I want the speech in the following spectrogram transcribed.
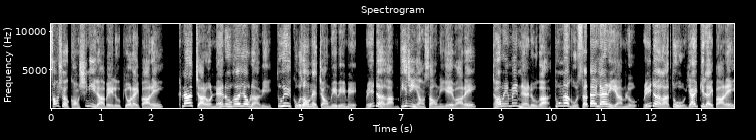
စောင့်ရှောက်ကောင်းရှိနေတာပဲလို့ပြောလိုက်ပါတယ်ခဏကြာတော့နန်နိုကရောက်လာပြီးသူ့ရဲ့ကိုယ်ဆောင်နဲ့ကြောင်မေးပေမဲ့ရိတာကမသိချင်အောင်စောင့်နေခဲ့ပါတယ် ဒါပေမဲ့နန်နိုကသူ့နောက်ကိုဇက်တိုက်လန်းနေရမလို့ရိတာကသူ့ကိုရိုက်ပစ်လိုက်ပါတယ်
